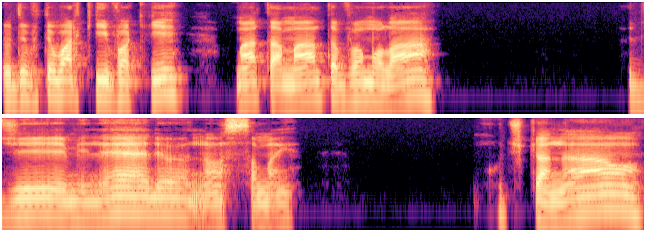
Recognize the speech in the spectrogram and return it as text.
Eu devo ter o arquivo aqui Mata-mata, vamos lá. De minério, nossa mãe. Multicanal.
